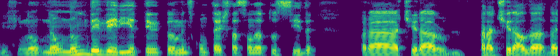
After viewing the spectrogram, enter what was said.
enfim, não, não, não deveria ter, pelo menos, contestação da torcida para tirá-lo da, da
